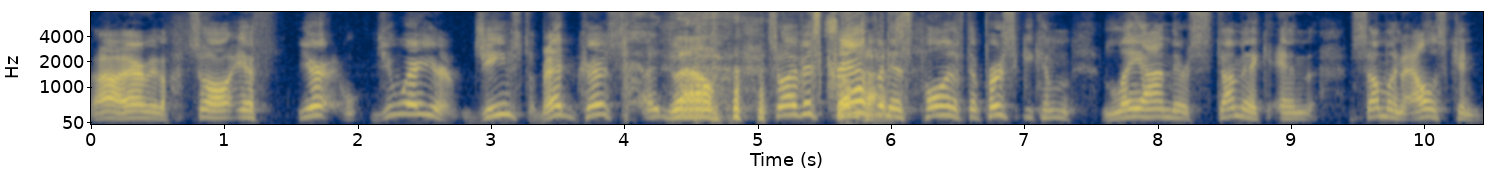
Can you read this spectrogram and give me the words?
Oh, there we go. So if you're, do you wear your jeans to bed, Chris? well, So if it's cramping, it's pulling. If the person can lay on their stomach and someone else can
